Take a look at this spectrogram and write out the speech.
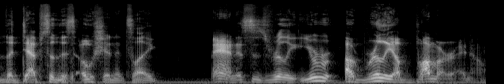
the depths of this ocean. It's like, man, this is really you're a really a bummer right now.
